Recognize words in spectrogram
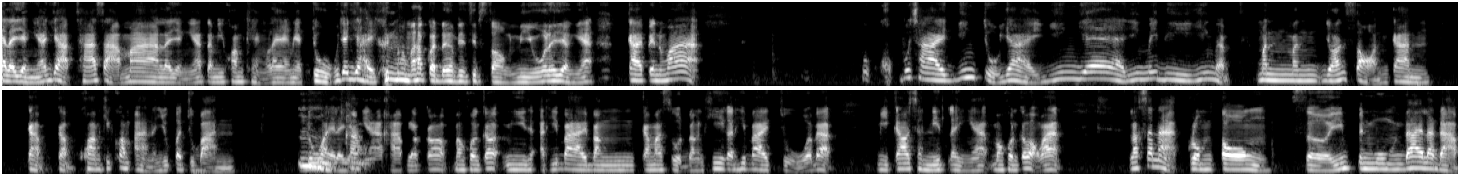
อะไรอย่างเงี้ยหยาบช้าสามานอะไรอย่างเงี้ย แต่มีความแข็งแรงเนี่ยจู่ก็จะใหญ่ขึ้นมามากกว่าเดิมเป็นสิบสองนิ้วอะไรอย่างเงี้ย กลายเป็นว่า ผู้ผู้ชายยิ่งจู่ใหญ่ ยิ่งแย่ ยิ่งไม่ดี ยิ่งแบบ มันมันย้อนสอนกันกับกับความคิดความอ่านในยุคปัจจุบันอืมด้วยอะไรอครัย่าบงเงี้ยครับ แล้วก็บางคนก็มีอธิบายบางกรรมสูตรบางที่ก็อธิบายจู่ว่าแบบ มีเก้าชนิดอะไรอย่างเงี้ย บางคนก็บอกว่า ลักษณะกลมตรง เสยเป็นมุมได้ระดับ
